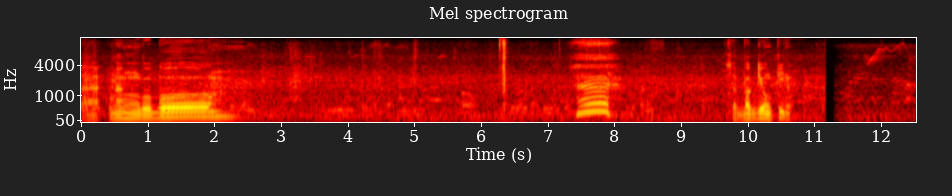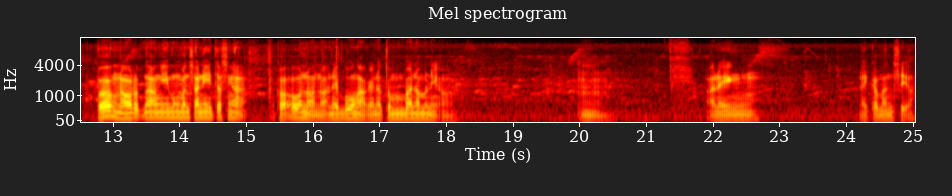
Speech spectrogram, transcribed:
Wala ng bubong. Ah, sa bagyong tino. Pong, naurot na ang imong mansanitas nga. Kaono, no? Ano bunga? Kaya natumba naman eh. Oh. Mm. Ano yung... Ay kamansi, oh.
